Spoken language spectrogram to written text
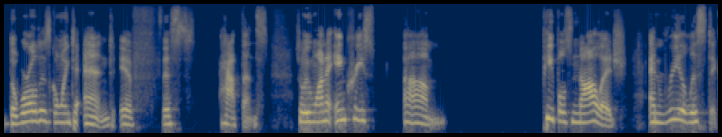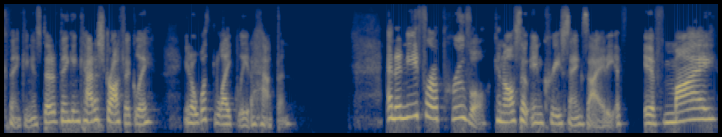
The world is going to end if this happens. So we want to increase um, people's knowledge and realistic thinking instead of thinking catastrophically you know what's likely to happen. And a need for approval can also increase anxiety. If if my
